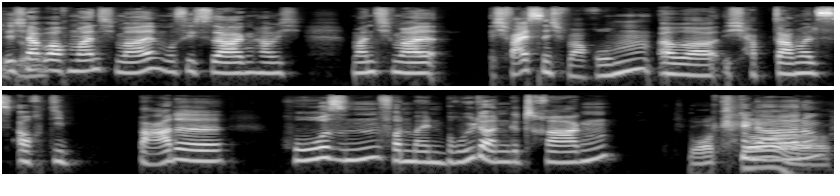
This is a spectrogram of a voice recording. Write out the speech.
Ich ja habe auch manchmal, muss ich sagen, habe ich manchmal, ich weiß nicht warum, aber ich habe damals auch die Badehosen von meinen Brüdern getragen. What keine Ahnung.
